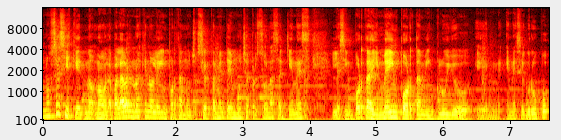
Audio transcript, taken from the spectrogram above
no sé si es que, no, no, la palabra no es que no le importa mucho, ciertamente hay muchas personas a quienes les importa y me importa, me incluyo en, en ese grupo,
